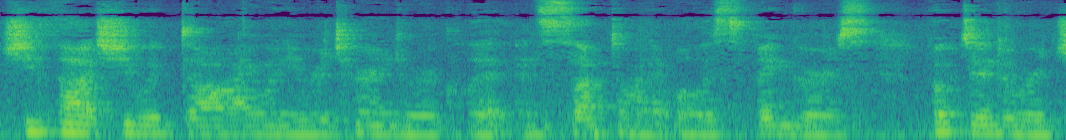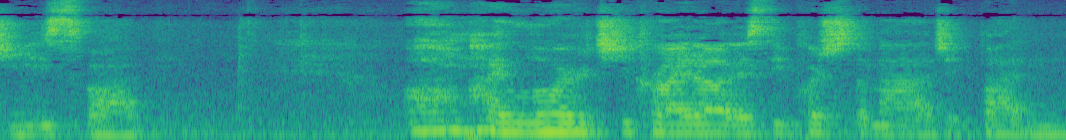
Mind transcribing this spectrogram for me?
She thought she would die when he returned to her clit and sucked on it while his fingers hooked into her G-spot. Oh, my lord, she cried out as he pushed the magic button.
